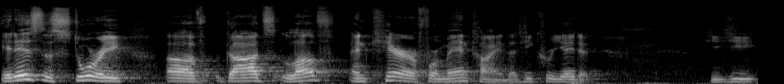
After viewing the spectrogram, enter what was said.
It is the story of God's love and care for mankind that He created. He, he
